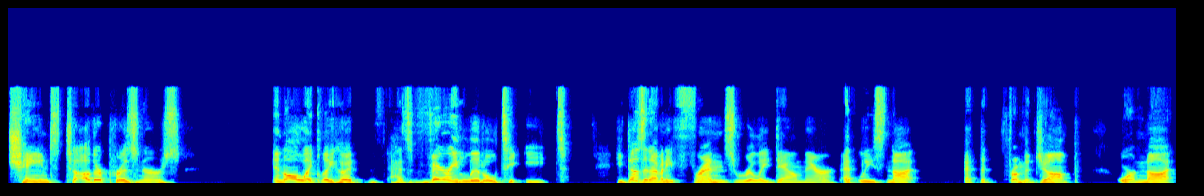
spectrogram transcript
chained to other prisoners, in all likelihood, has very little to eat. He doesn't have any friends really down there, at least not at the from the jump or not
